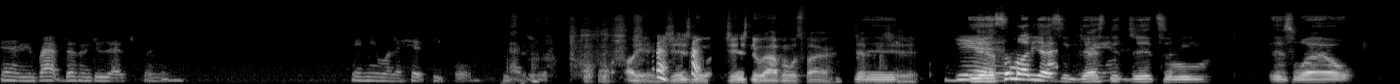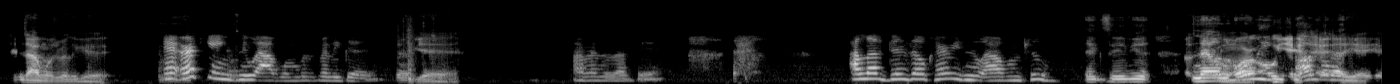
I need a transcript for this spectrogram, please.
and rap doesn't do that for me. Made me want to hit people. Actually. oh yeah, JID's new JID's new album was fire. Definitely Yeah. Shit. Yeah, Yeah, somebody I had suggested Jid to me as well. His album was really good. and Earth Gang's new album was really good. Yeah, I really loved it. I love Denzel Curry's new album too. Xavier. Now, the Omar- only- oh yeah, I know yeah, that- yeah, yeah.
